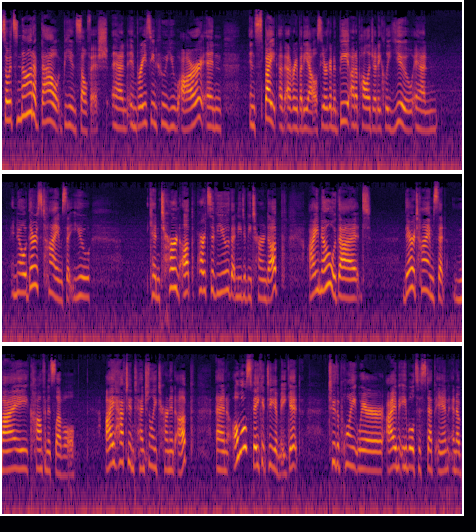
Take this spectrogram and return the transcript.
So it's not about being selfish and embracing who you are and in spite of everybody else. You're going to be unapologetically you. And you know, there's times that you can turn up parts of you that need to be turned up. I know that there are times that my confidence level, I have to intentionally turn it up and almost fake it till you make it to the point where I'm able to step in and a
